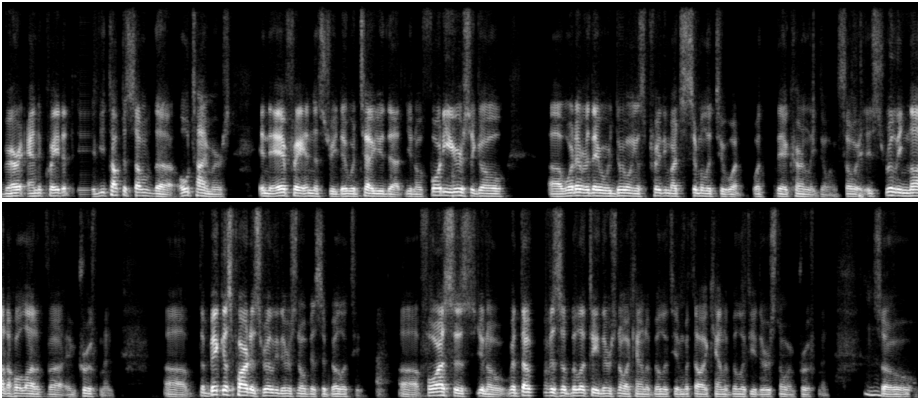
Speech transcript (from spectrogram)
very antiquated. If you talk to some of the old timers in the air freight industry, they would tell you that you know 40 years ago, uh, whatever they were doing is pretty much similar to what what they're currently doing. So it's really not a whole lot of uh, improvement. Uh, the biggest part is really there's no visibility. Uh, for us, is you know without visibility, there's no accountability, and without accountability, there's no improvement. Mm-hmm. So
